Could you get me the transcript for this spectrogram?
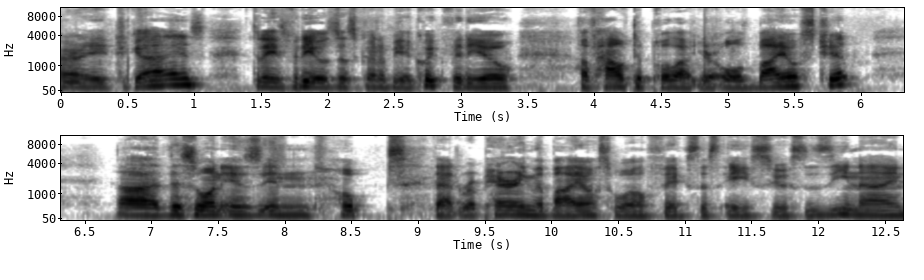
Alright you guys, today's video is just going to be a quick video of how to pull out your old BIOS chip. Uh, this one is in hopes that repairing the BIOS will fix this Asus Z9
